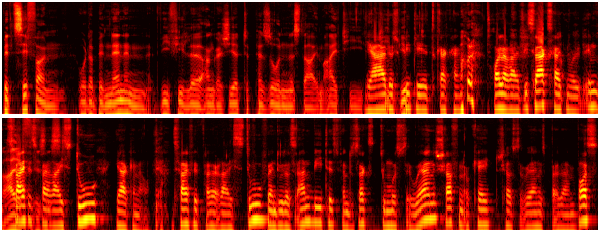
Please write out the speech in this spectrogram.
beziffern oder benennen, wie viele engagierte Personen es da im IT gibt. Ja, das spielt dir jetzt gar keine Rolle, Ralf. Ich sag's halt nur. Im Ralf Zweifelsfall reichst du, ja genau, ja. im Zweifelsfall reichst du, wenn du das anbietest, wenn du sagst, du musst Awareness schaffen, okay, du schaffst Awareness bei deinem Boss,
